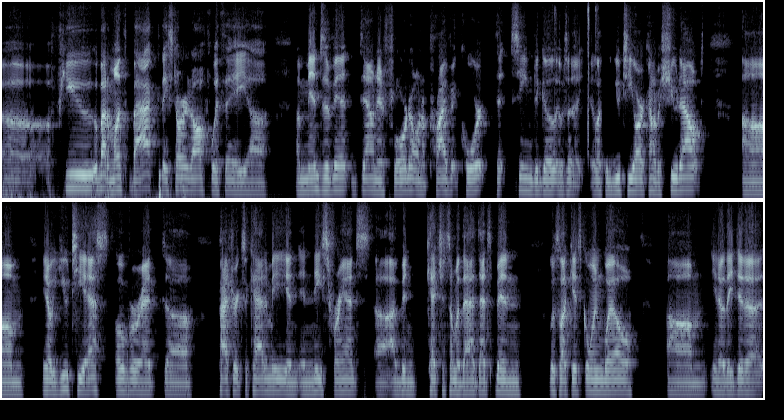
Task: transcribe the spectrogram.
uh, a few about a month back, they started off with a uh, a men's event down in Florida on a private court that seemed to go. It was a like a UTR kind of a shootout. Um, you know, UTS over at uh, Patrick's Academy in, in Nice, France. Uh, I've been catching some of that. That's been looks like it's going well. Um, you know, they did a,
